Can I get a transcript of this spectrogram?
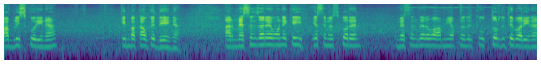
পাবলিশ করি না কিংবা কাউকে দেই না। আর মেসেঞ্জারে অনেকেই এস এম এস করেন। মেসেঞ্জারেও আমি আপনাদেরকে উত্তর দিতে পারি না।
